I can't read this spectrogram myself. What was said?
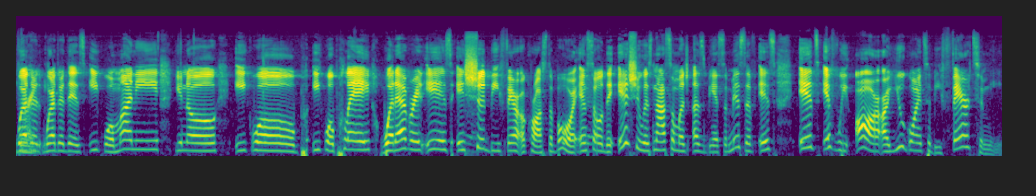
Whether Right. whether there's equal money, you know, equal equal play, whatever it is, it should be fair across the board. And so the issue is not so much us being submissive; it's it's if we are, are you going to be fair to me?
